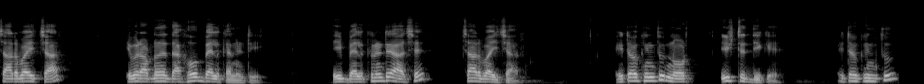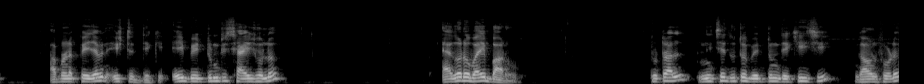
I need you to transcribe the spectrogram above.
চার বাই চার। এবার আপনাদের দেখাবো ব্যালকানিটি এই ব্যালকানিটি আছে চার বাই চার। এটাও কিন্তু নর্থ ইস্টের দিকে। এটাও কিন্তু আপনারা পেয়ে যাবেন ইস্টের দিকে। এই বেডরুমটির সাইজ হলো এগারো বাই বারো। টোটাল নিচে দুটো বেডরুম দেখিয়েছি গ্রাউন্ড ফ্লোরে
